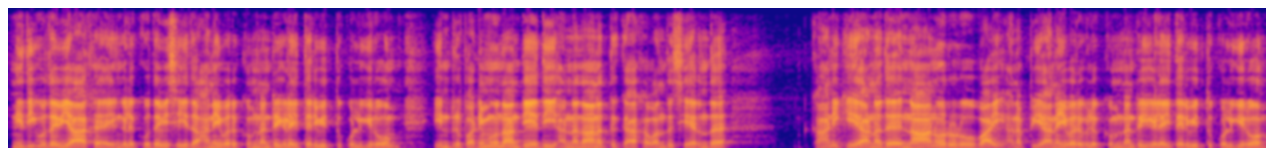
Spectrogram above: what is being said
நிதி உதவியாக எங்களுக்கு உதவி செய்த அனைவருக்கும் நன்றிகளை தெரிவித்துக் கொள்கிறோம். இன்று பதிமூணாம் தேதி அன்னதானத்துக்காக வந்து சேர்ந்த காணிக்கையானது நானூறு ரூபாய் அனுப்பிய அனைவர்களுக்கும் நன்றிகளை தெரிவித்துக் கொள்கிறோம்.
